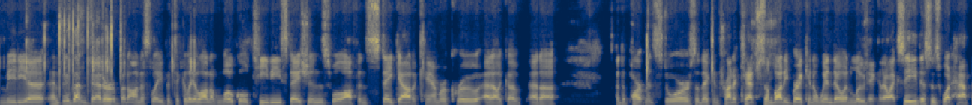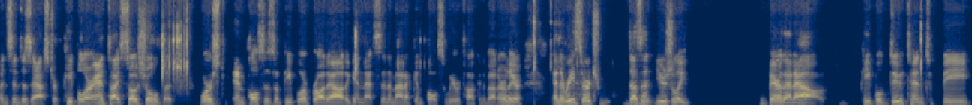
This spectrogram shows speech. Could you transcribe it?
media, and they've gotten better, but honestly, particularly a lot of local TV stations will often stake out a camera crew at like a at a a department store so they can try to catch somebody breaking a window and looting. And they're like, see, this is what happens in disaster. People are antisocial. The worst impulses of people are brought out. Again, that cinematic impulse we were talking about earlier. And the research doesn't usually bear that out. People do tend to be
